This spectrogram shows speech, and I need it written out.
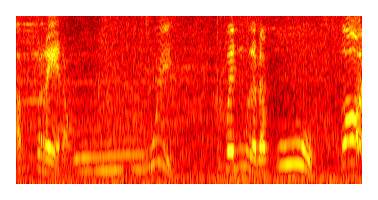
อัปเกรดอะอุ้ยเป็นเหมือนแบบอู้กอด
